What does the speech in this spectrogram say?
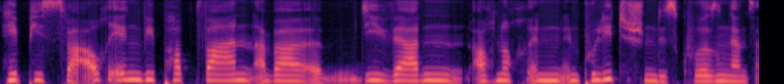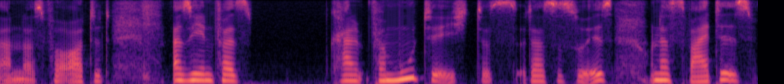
Hippies zwar auch irgendwie Pop waren, aber ähm, die werden auch noch in, in politischen Diskursen ganz anders verortet. Also jedenfalls kann, vermute ich, dass, dass es so ist. Und das Zweite ist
